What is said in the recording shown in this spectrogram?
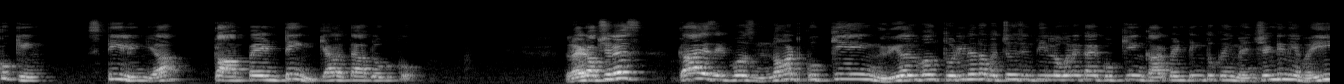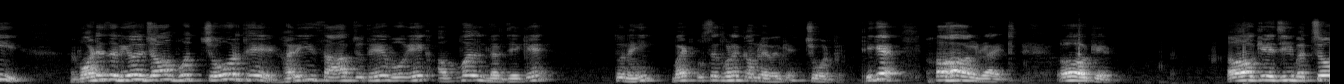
cooking stealing या कार्पेंटिंग क्या लगता है आप लोगों को? Right option is guys it was not cooking real work थोड़ी ना था बच्चों जिन तीन लोगों ने कहा कुकिंग कार्पेंटिंग तो कहीं मेंशन ही नहीं है भाई. What is the real job वो चोर थे. हरी साहब जो थे, वो एक अव्वल दर्जे के तो नहीं बट उससे थोड़े कम लेवल के चोर थे. ठीक है? All right okay. ओके जी बच्चों,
